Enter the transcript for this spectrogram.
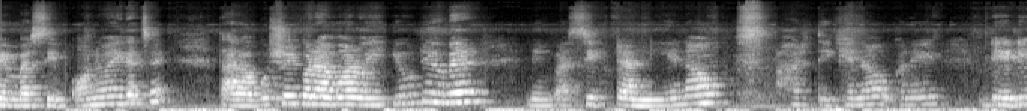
মেম্বারশিপ অন হয়ে গেছে। তারা অবশ্যই করে আমার ওই ইউটিউবের মেম্বারশিপটা নিয়ে নাও আর দেখে নাও ওখানে ডেলি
